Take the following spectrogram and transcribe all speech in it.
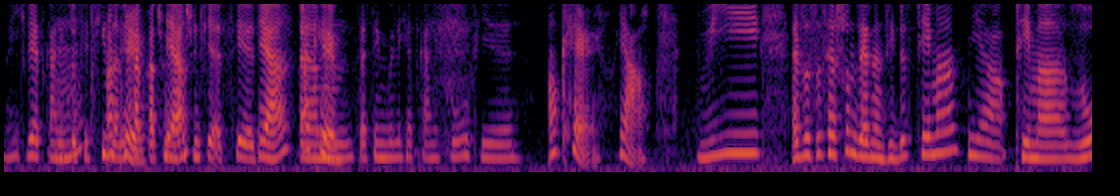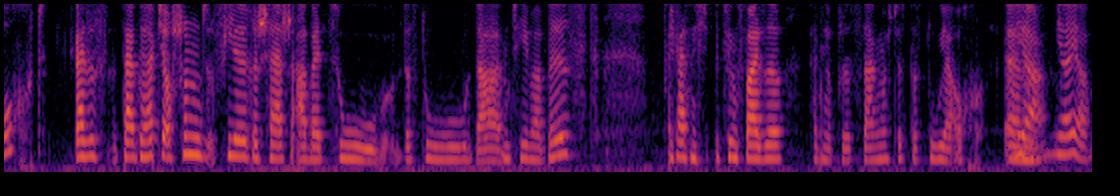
Nicht, ich will jetzt gar nicht so viel teasern, Okay, ich habe gerade schon ja. ganz schön viel erzählt. Ja, okay. Ähm, deswegen will ich jetzt gar nicht so viel. Okay, ja. Wie, also es ist ja schon ein sehr sensibles Thema. Ja. Thema Sucht. Also es, da gehört ja auch schon viel Recherchearbeit zu, dass du da im Thema bist. Ich weiß nicht, beziehungsweise, weiß nicht, ob du das sagen möchtest, dass du ja auch ähm, ja, ja, ja.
